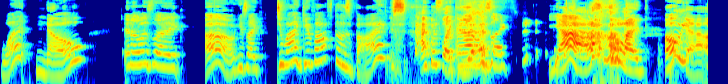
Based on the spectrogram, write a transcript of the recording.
What? No. And I was like, Oh. He's like, Do I give off those vibes? I was like, And yes. I was like, Yeah. like, oh yeah.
